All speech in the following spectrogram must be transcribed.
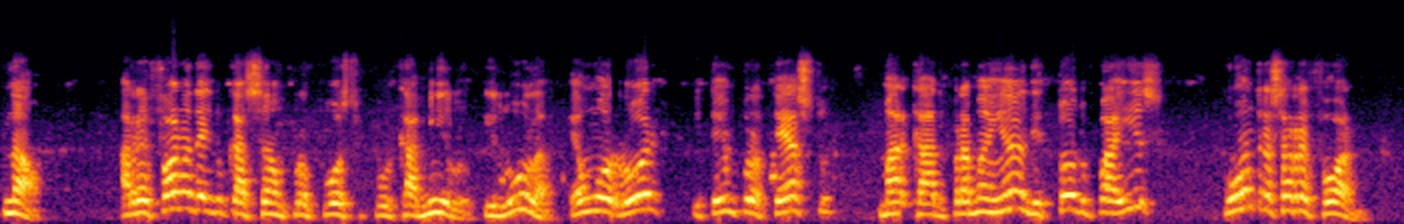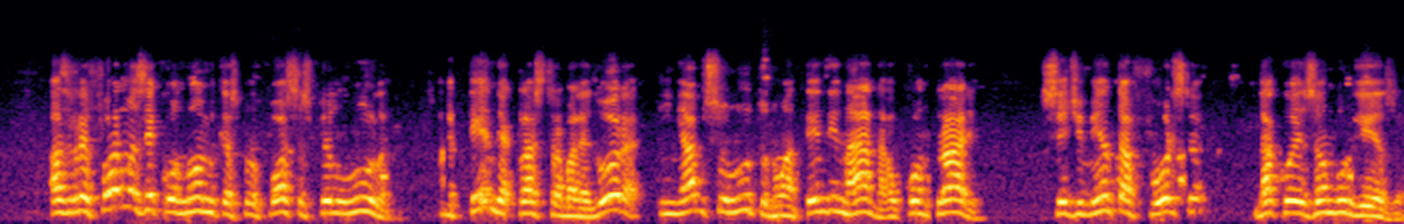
Não. A reforma da educação proposto por Camilo e Lula é um horror e tem um protesto marcado para amanhã de todo o país contra essa reforma. As reformas econômicas propostas pelo Lula atende a classe trabalhadora em absoluto, não atende nada, ao contrário, sedimenta a força da coesão burguesa.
